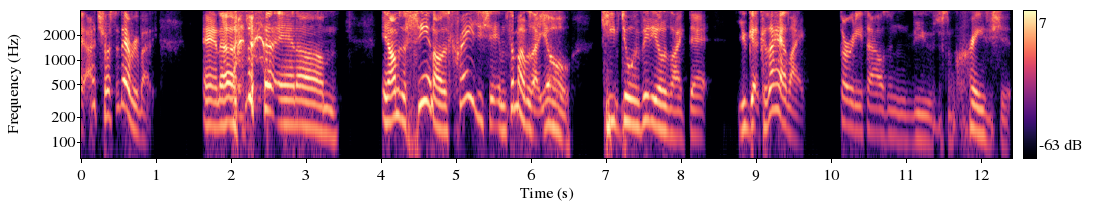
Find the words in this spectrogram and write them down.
I, I trusted everybody. And uh and um, you know, I'm just seeing all this crazy shit. And somebody was like, yo, keep doing videos like that. You get because I had like 30,000 views or some crazy shit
